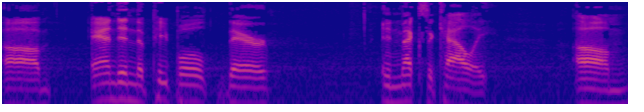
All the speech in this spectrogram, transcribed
um, and in the people there in Mexicali. Um,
